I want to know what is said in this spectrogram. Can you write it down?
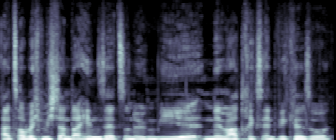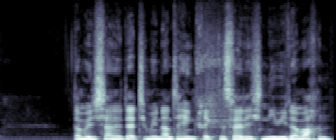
Als ob ich mich dann da hinsetze und irgendwie eine Matrix entwickle, so, damit ich da eine Determinante hinkriege. Das werde ich nie wieder machen.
